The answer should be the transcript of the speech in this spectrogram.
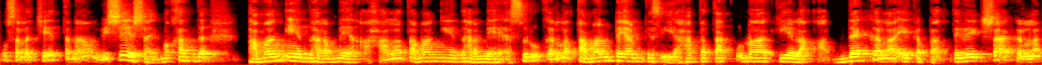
කුසල චේතනාව විශේෂයි. මොකද්ද? තමන් ඒ ධර්මය අහලා තමන් ඒ ධර්මය ඇසුරු කරලා තමන්ට යම්කිසි යහපතක් වුණා කියලා අත්දැකලා ඒක ප්‍රත්‍යවේක්ෂා කරලා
